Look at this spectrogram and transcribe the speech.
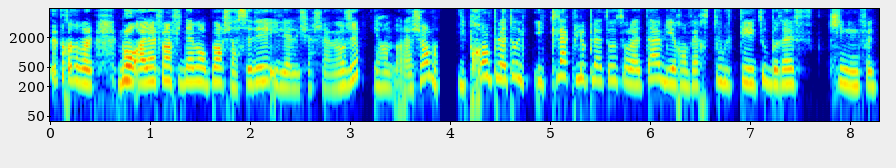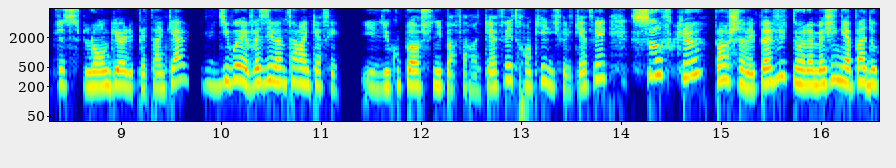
c'est trop drôle. Bon, à la fin, finalement, Porsche a cédé, il est allé chercher à manger, il rentre dans la chambre, il prend le plateau, il, claque le plateau sur la table, il renverse tout le thé et tout, bref, King, une fois de plus, l'engueule et pète un câble. Il lui dit, ouais, vas-y, va me faire un café. Et du coup, Porsche finit par faire un café, tranquille, il fait le café. Sauf que Porsche n'avait pas vu que dans la machine, il n'y a pas d'eau.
